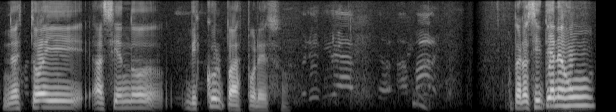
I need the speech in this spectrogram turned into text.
No estoy haciendo disculpas por eso. Pero si tienes un,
